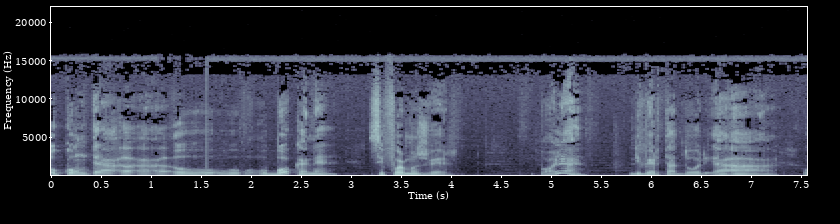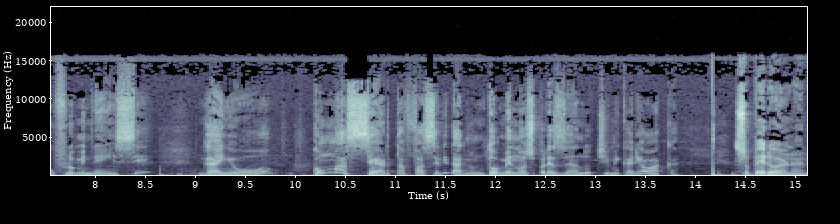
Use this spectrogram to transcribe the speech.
ou contra a- a- o, o- o Boca, né? Se formos ver. Olha, Libertadores, a- a- o Fluminense ganhou com uma certa facilidade. Não estou menosprezando o time carioca. Superior, né?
